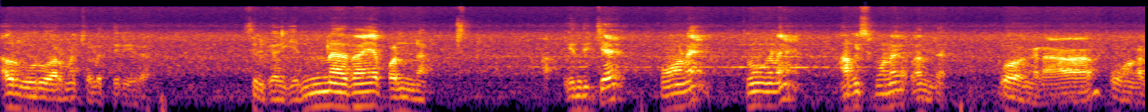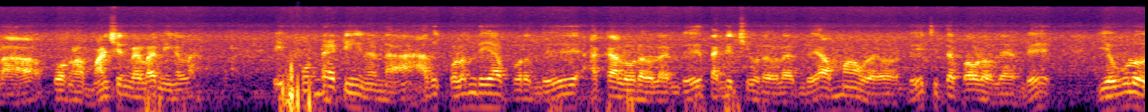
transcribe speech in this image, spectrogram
அவருக்கு ஒரு வாரமாக சொல்ல தெரியல. சரி என்ன தான் பண்ணேன்? எந்திரிச்சேன் போனேன் தூங்கினேன் ஆஃபீஸ் போனேன் வந்தேன். போங்கடா போங்கடா போங்கடா. மனுஷங்களெல்லாம் நீங்களாம் பொண்டாட்டி என்னென்னா அது குழந்தையா பிறந்து அக்காளோட விளையாண்டு தங்கச்சியோட விளையாண்டு அம்மாவோட விளையாண்டு சித்தப்பாவோட விளையாண்டு எவ்வளோ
